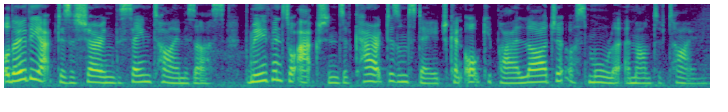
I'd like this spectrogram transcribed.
Although the actors are sharing the same time as us, the movements or actions of characters on stage can occupy a larger or smaller amount of time.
